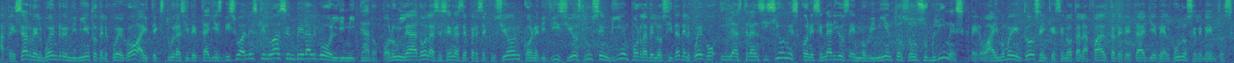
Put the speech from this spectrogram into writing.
A pesar del buen rendimiento del juego, hay texturas y detalles visuales que lo hacen ver algo limitado. Por un lado, las escenas de persecución con edificios lucen bien por la velocidad del juego y las transiciones con escenarios en movimiento son sublimes, pero hay momentos en que se nota la falta de detalle de algunos elementos.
